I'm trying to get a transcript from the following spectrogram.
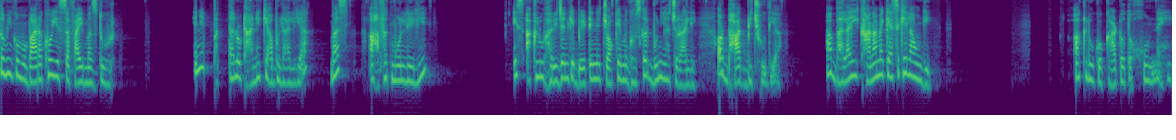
तुम्ही को मुबारक हो ये सफ़ाई मजदूर। इन्हें पत्तल उठाने क्या बुला लिया? बस आफत मोल ले लिए। इस अकलू हरिजन के बेटे ने चौके में घुसकर बुनिया चुरा ली और भात भी छू दिया। अब भला ही खाना मैं कैसे खिलाऊँगी? अकलू को काटो तो खून नहीं।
